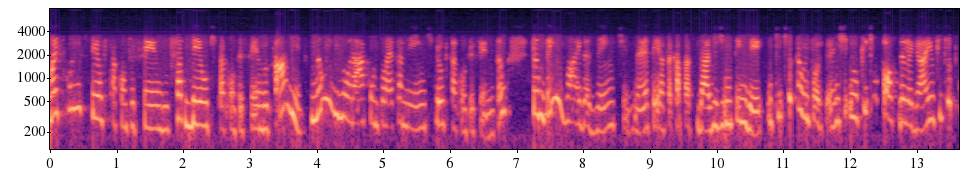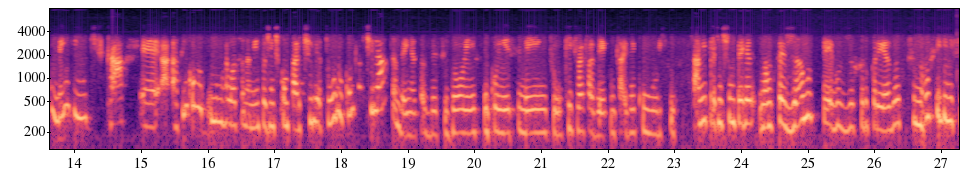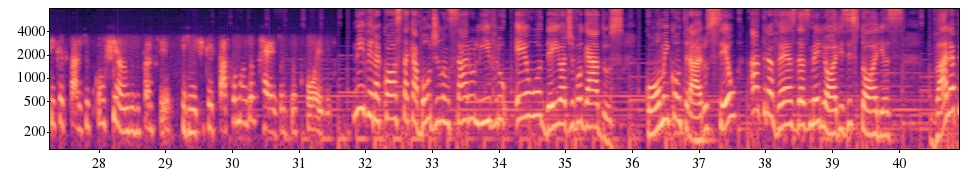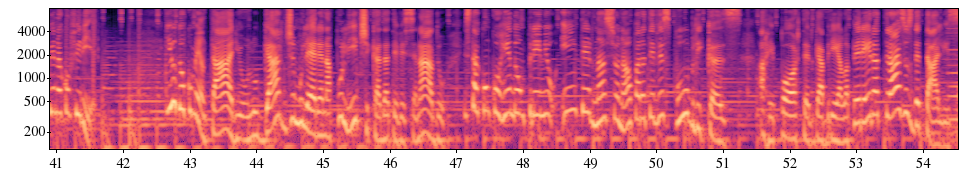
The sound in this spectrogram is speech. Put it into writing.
mas conhecer o que está acontecendo, saber o que está acontecendo, sabe? Não ignorar completamente o que está acontecendo. Então, também vai da gente, né, ter essa capacidade de entender o que, que é tão importante, o que, que eu posso delegar e o que, que eu também tenho que ficar, é, assim como num relacionamento a gente compartilha tudo, compartilhar também essas decisões, o conhecimento, o que, que vai fazer com tais recursos, sabe? Para a gente não, pega, não sejamos pegos de surpresas, isso não significa estar desconfiando do parceiro, significa estar tomando as rédeas das coisas. Nívera Costa acabou de lançar o livro Eu Odeio Advogados. Como encontrar o seu através das melhores histórias. Vale a pena conferir. E o documentário Lugar de Mulher é na Política, da TV Senado, está concorrendo a um prêmio internacional para TVs públicas. A repórter Gabriela Pereira traz os detalhes.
